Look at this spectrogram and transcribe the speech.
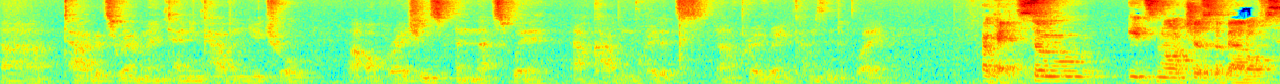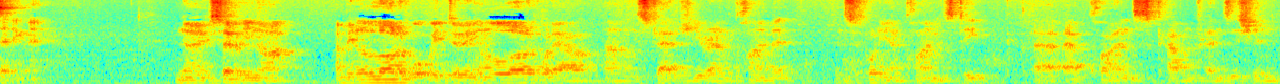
uh, targets around maintaining carbon neutral uh, operations, and that's where our carbon credits uh, program comes into play. Okay, so it's not just about offsetting then? No, certainly not. I mean, a lot of what we're doing and a lot of what our um, strategy around climate and supporting our clients, deep, uh, our clients' carbon transition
